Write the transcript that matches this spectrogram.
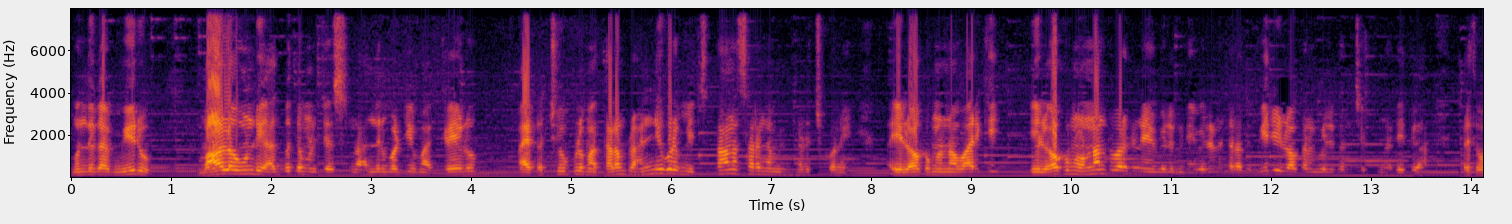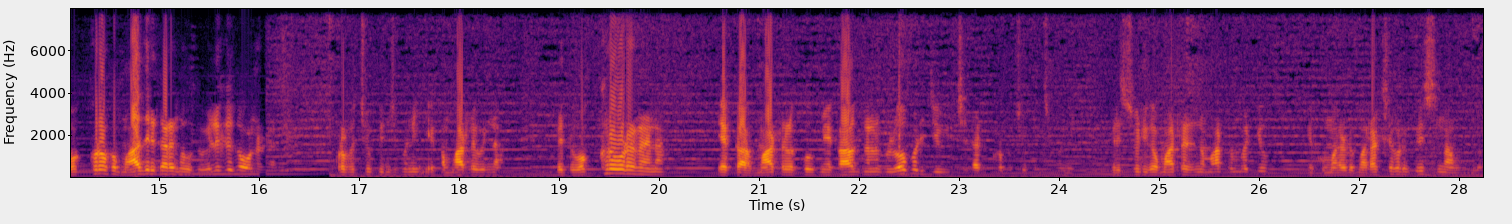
ముందుగా మీరు మాలో ఉండి అద్భుతములు చేస్తున్న అందరిని బట్టి మా క్రియలు మా యొక్క చూపులు మా తలంపులు అన్నీ కూడా మీ చిత్తానుసారంగా మేము నడుచుకొని ఈ లోకంలో ఉన్న వారికి ఈ లోకంలో ఉన్నంత వరకు నేను వెలుగు నేను వెళ్ళిన తర్వాత మీరు ఈ లోకానికి వెలుగు అని చెప్పిన రీతిగా ప్రతి ఒక్కరూ ఒక మాదిరికరంగా ఒక వెలుగుగా ఉండడానికి కృప చూపించమని ఈ యొక్క మాటలు విన్న. ప్రతి ఒక్కరు కూడా నాయన యొక్క మాటలకు మీ యొక్క ఆజ్ఞలకు లోపడి జీవించడానికి కృప చూపించమని మీరు సూటిగా మాట్లాడిన మాటను బట్టి మీ కుమారుడు మా రక్షకుడు క్రీస్తున్నామంలో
